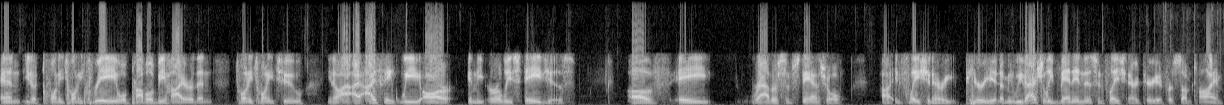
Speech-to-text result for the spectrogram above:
and you know, 2023 will probably be higher than 2022. You know, I, I think we are in the early stages of a rather substantial uh, inflationary period. I mean, we've actually been in this inflationary period for some time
